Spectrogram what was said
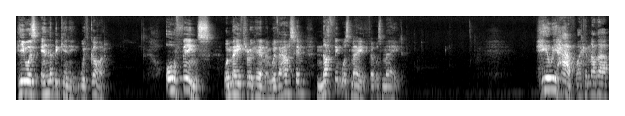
He was in the beginning with God. All things were made through him, and without him, nothing was made that was made. Here we have like another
